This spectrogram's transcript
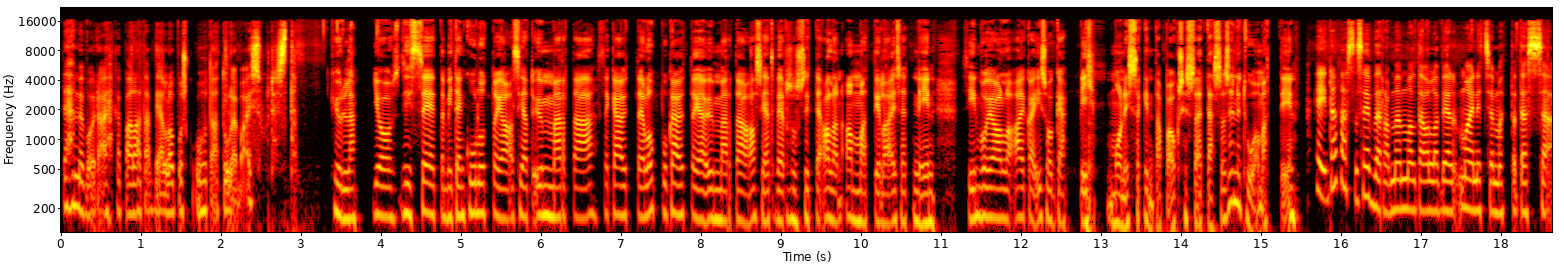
Tähän me voidaan ehkä palata vielä lopussa, kun puhutaan tulevaisuudesta. Kyllä, joo, siis se, että miten kuluttaja-asiat ymmärtää, se käyttäjä, loppukäyttäjä ymmärtää asiat versus sitten alan ammattilaiset, niin siinä voi olla aika iso käppi monissakin tapauksissa, että tässä se nyt huomattiin. Hei, datasta sen verran, mä malta olla vielä mainitsematta tässä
